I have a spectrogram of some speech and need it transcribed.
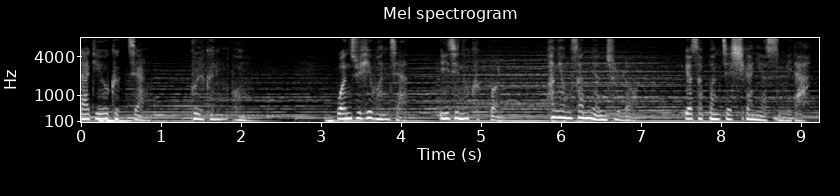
라디오 극장 붉은 봄 원주희 원작 이진우 극본 황영선 연출로 여섯 번째 시간이었습니다.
